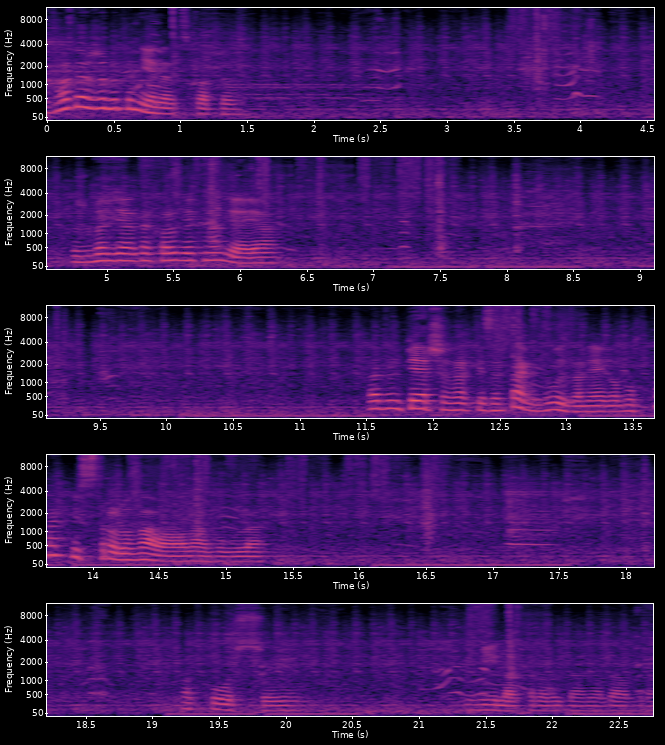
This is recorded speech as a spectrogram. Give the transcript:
chociaż żeby ten jeden skoczył. Już będzie jakakolwiek nadzieja. A ten pierwszy hak jest tak zły za niego, bo tak mnie strollowała ona w ogóle. Odpuścił jej. Mila teraz gania, dobra.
